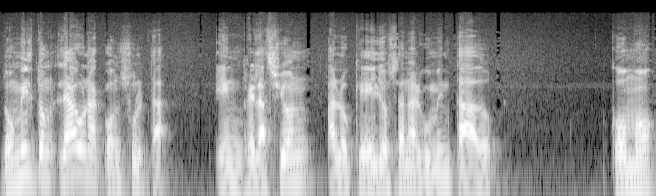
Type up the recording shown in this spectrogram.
Don Milton, le hago una consulta en relación a lo que ellos han argumentado como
